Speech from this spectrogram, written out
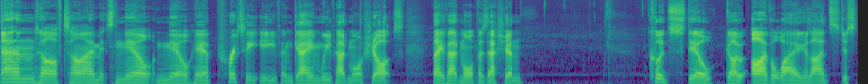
And half time, it's nil nil here. Pretty even game. We've had more shots. They've had more possession. Could still go either way, lads. Just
